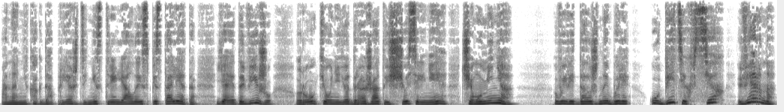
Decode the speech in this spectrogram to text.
Она никогда прежде не стреляла из пистолета. Я это вижу. Руки у нее дрожат еще сильнее, чем у меня. Вы ведь должны были Убить их всех, верно?»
